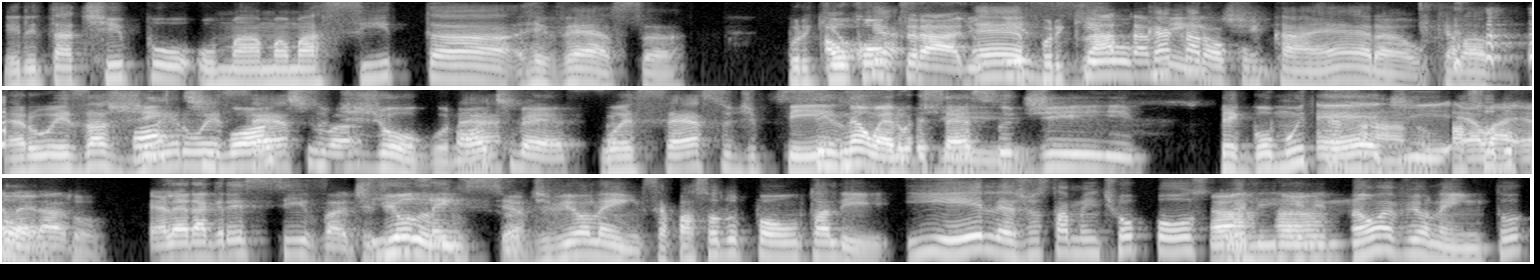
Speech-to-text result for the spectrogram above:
ele tá tipo uma mamacita reversa? Porque Ao o contrário, é, porque o que a Carol exatamente. com K era, o que ela era o exagero, o Ótimo, excesso ótima. de jogo, né? Ótimo. O excesso de Sim, peso. não, era o de- excesso de. Pegou muito É, pesado, de- passou ela- do ela era ponto. Ela era agressiva, de Isso, violência. de violência, passou do ponto ali. E ele é justamente o oposto. Ele, ele não é violento,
